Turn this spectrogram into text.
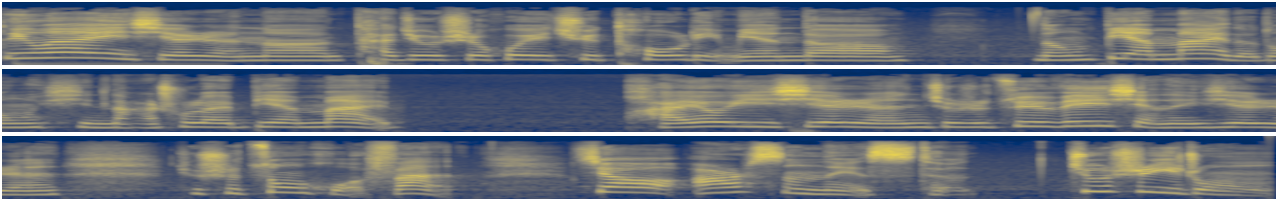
另外一些人呢，他就是会去偷里面的能变卖的东西拿出来变卖。还有一些人，就是最危险的一些人，就是纵火犯，叫 arsonist。就是一种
